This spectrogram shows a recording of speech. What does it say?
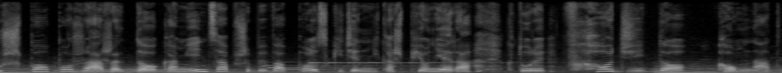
Tuż po pożarze do kamieńca przybywa polski dziennikarz Pioniera, który wchodzi do komnat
